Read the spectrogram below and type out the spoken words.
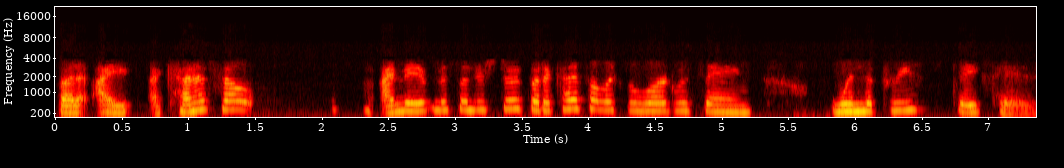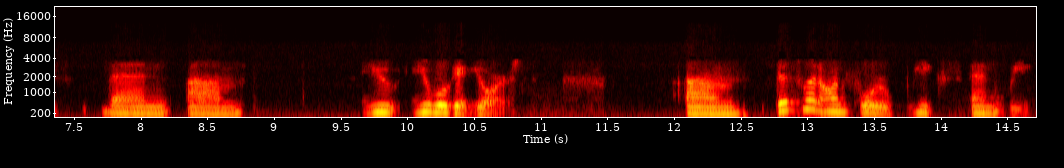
but I, I kind of felt I may have misunderstood, but I kind of felt like the Lord was saying, when the priest takes his, then um, you you will get yours. Um, this went on for weeks and weeks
